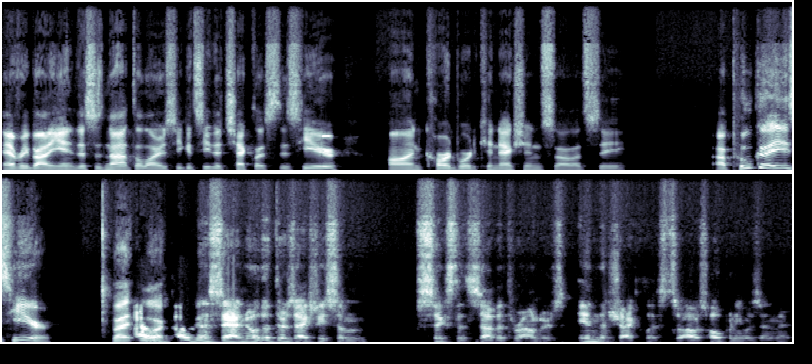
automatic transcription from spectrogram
everybody in. This is not the largest. You can see the checklist is here on Cardboard Connection. So let's see. Uh, Puka is here, but I look, was, I was going to say I know that there's actually some sixth and seventh rounders in the checklist, so I was hoping he was in there.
